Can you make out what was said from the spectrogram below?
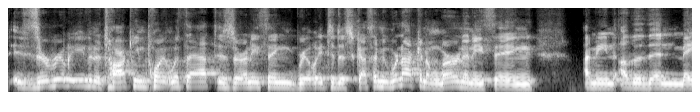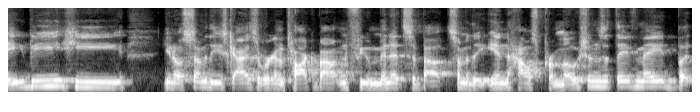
is there really even a talking point with that? Is there anything really to discuss? I mean, we're not going to learn anything. I mean, other than maybe he, you know, some of these guys that we're going to talk about in a few minutes about some of the in-house promotions that they've made, but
